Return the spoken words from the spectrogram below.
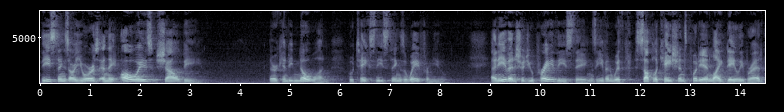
these things are yours and they always shall be. There can be no one who takes these things away from you. And even should you pray these things, even with supplications put in like daily bread,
